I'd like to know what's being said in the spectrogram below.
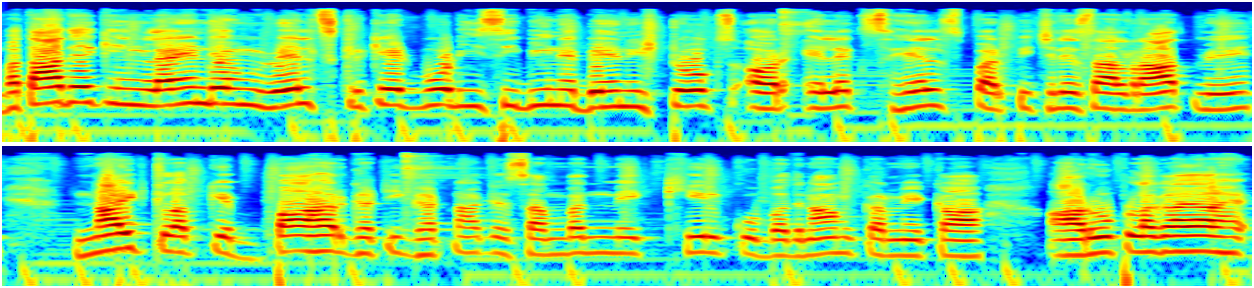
बता दें कि इंग्लैंड एवं वेल्स क्रिकेट बोर्ड ईसीबी ने बेन स्टोक्स और एलेक्स हेल्स पर पिछले साल रात में नाइट क्लब के बाहर घटी घटना के संबंध में खेल को बदनाम करने का आरोप लगाया है।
